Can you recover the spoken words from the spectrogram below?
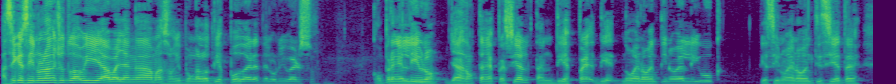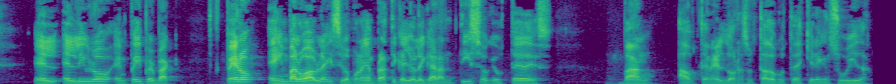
Así que si no lo han hecho todavía, vayan a Amazon y pongan Los 10 Poderes del Universo. Compren el libro, ya no está especial, está en 9.99 el ebook, 19.97 el, el libro en paperback. Pero es invaluable y si lo ponen en práctica yo les garantizo que ustedes van a obtener los resultados que ustedes quieren en su vida.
